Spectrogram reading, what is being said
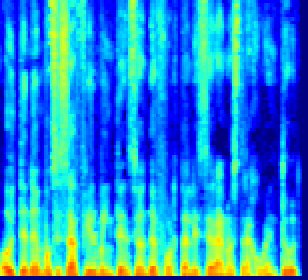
Hoy tenemos esa firme intención de fortalecer a nuestra juventud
